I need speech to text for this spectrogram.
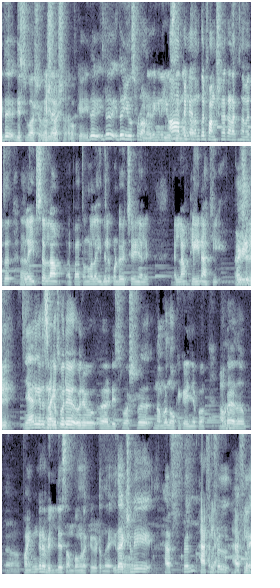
ഇത് ഡിഷ് വാഷർ ഓക്കെ ഇത് ഇത് ഇത് യൂസ്ഫുൾ ആണ്. ഇതിങ്ങനെ യൂസ് പിന്നെ നമുക്കൊരു ഫംഗ്ഷനൊക്കെ നടക്കുന്ന സമയത്ത് പ്ലേറ്റ്സ് എല്ലാം പാത്രങ്ങളെല്ലാം ഇതിൽ കൊണ്ടുവച്ച് കഴിഞ്ഞാൽ എല്ലാം ക്ലീൻ ആക്കി ശരി. ഞാനിങ്ങനെ സിംഗപ്പൂര് ഒരു ഡിഷ് വാഷർ നമ്മൾ നോക്കി കഴിഞ്ഞപ്പോൾ അവിടെ അത് ഭയങ്കര വലിയ സംഭവങ്ങളൊക്കെ കിട്ടുന്നത്. ഇത് ആക്ച്വലി ഹാഫിൽ ഹാഫിൽ ഹാഫിലെ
